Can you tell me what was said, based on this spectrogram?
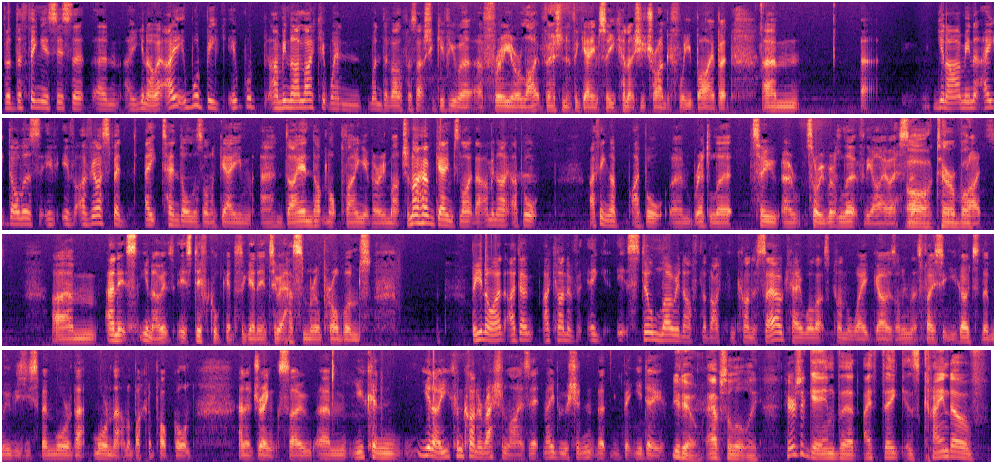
but the thing is, is that um, you know, I, it would be, it would. I mean, I like it when when developers actually give you a, a free or a light version of the game, so you can actually try before you buy. But um, uh, you know, I mean, eight dollars, if, if if I spend eight ten dollars on a game and I end up not playing it very much, and I have games like that. I mean, I, I bought. I think I, I bought um, Red Alert two. Uh, sorry, Red Alert for the iOS. Oh, terrible. price. Um, and it's you know it's it's difficult to get, to get into. It has some real problems. But you know, I, I don't. I kind of. It, it's still low enough that I can kind of say, okay, well, that's kind of the way it goes. I mean, let's face it. You go to the movies, you spend more of that, more than that on a bucket of popcorn and a drink. So um, you can, you know, you can kind of rationalise it. Maybe we shouldn't, but but you do. You do, absolutely. Here's a game that I think is kind of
